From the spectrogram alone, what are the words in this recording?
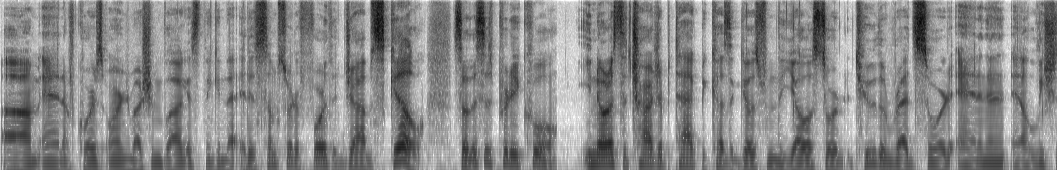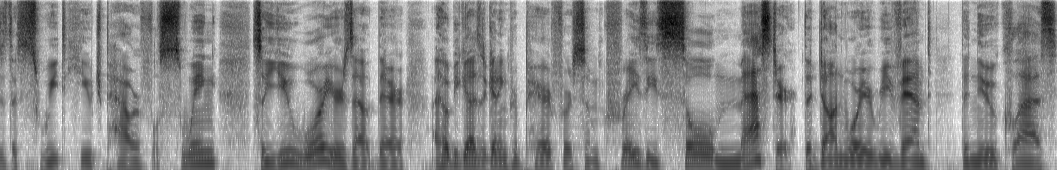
Um, and of course, Orange Mushroom Blog is thinking that it is some sort of fourth job skill. So this is pretty cool. You notice the charge up attack because it goes from the yellow sword to the red sword and, and then it unleashes the sweet, huge, powerful swing. So you warriors out there, I hope you guys are getting prepared for some crazy soul master. The Dawn Warrior revamped, the new class,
